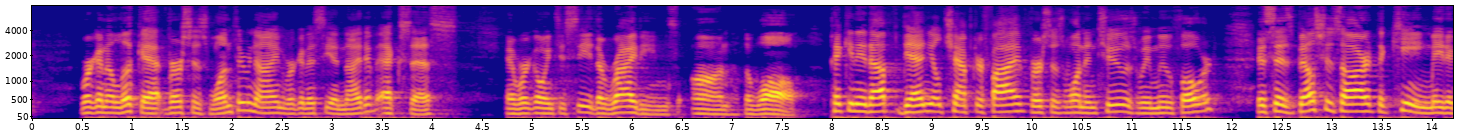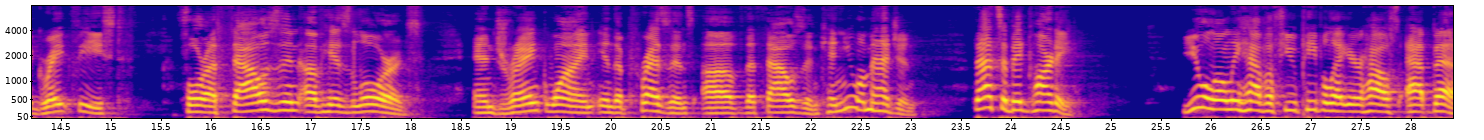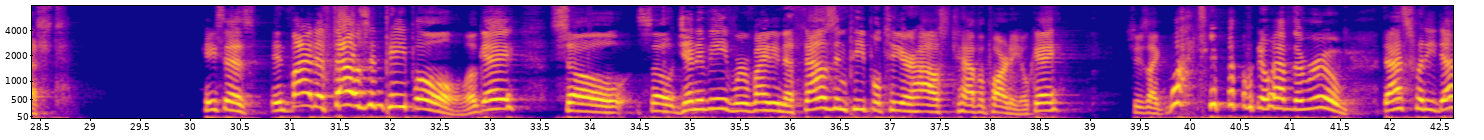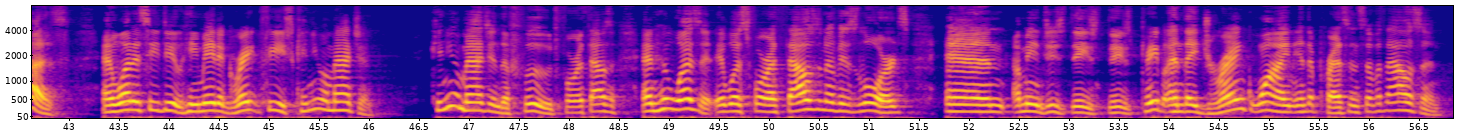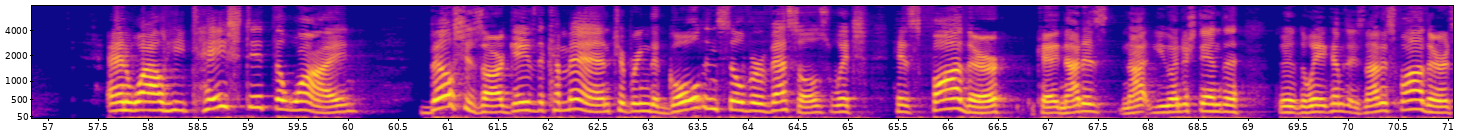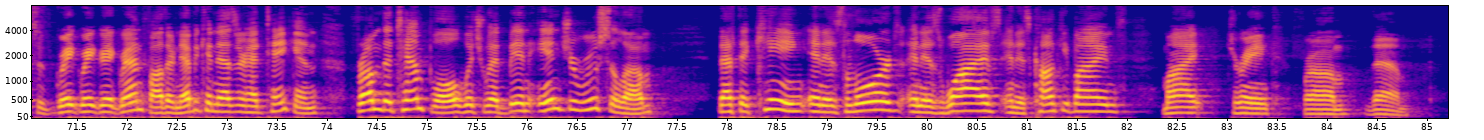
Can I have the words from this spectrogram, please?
we're going to look at verses 1 through 9. We're going to see a night of excess, and we're going to see the writings on the wall. Picking it up, Daniel chapter 5, verses 1 and 2 as we move forward. It says, Belshazzar the king made a great feast for a thousand of his lords and drank wine in the presence of the thousand. Can you imagine? That's a big party. You will only have a few people at your house at best. He says, invite a thousand people, okay? So, so Genevieve, we're inviting a thousand people to your house to have a party, okay? She's like, what? we don't have the room. That's what he does. And what does he do? He made a great feast. Can you imagine? Can you imagine the food for a thousand? And who was it? It was for a thousand of his lords. And I mean, these, these, these people, and they drank wine in the presence of a thousand. And while he tasted the wine, Belshazzar gave the command to bring the gold and silver vessels which his father, okay, not his, not, you understand the, the, the way it comes, it's not his father, it's his great great great grandfather, Nebuchadnezzar had taken from the temple, which had been in Jerusalem, that the king and his lords and his wives and his concubines might drink from them.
